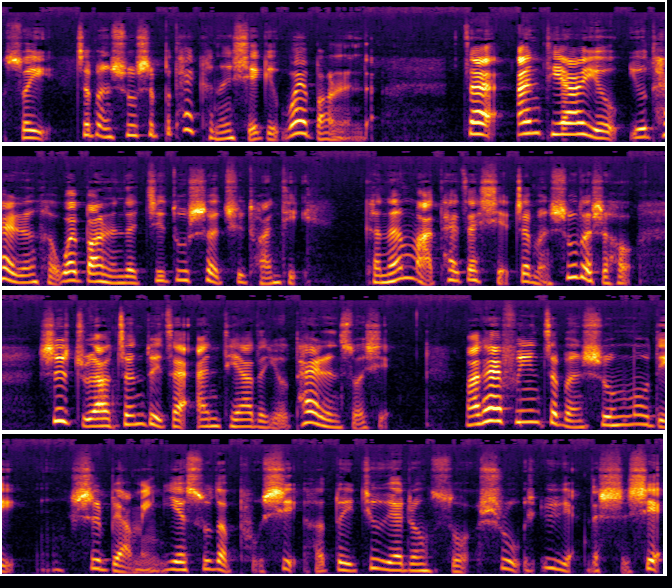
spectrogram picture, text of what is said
所以这本书是不太可能写给外邦人的。在安提阿有犹太人和外邦人的基督社区团体，可能马太在写这本书的时候，是主要针对在安提阿的犹太人所写。马太福音这本书目的是表明耶稣的谱系和对旧约中所述预言的实现，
